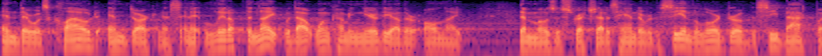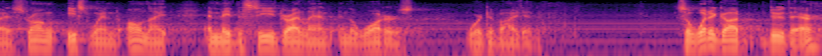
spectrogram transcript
And there was cloud and darkness, and it lit up the night without one coming near the other all night. Then Moses stretched out his hand over the sea, and the Lord drove the sea back by a strong east wind all night, and made the sea dry land, and the waters were divided. So, what did God do there?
